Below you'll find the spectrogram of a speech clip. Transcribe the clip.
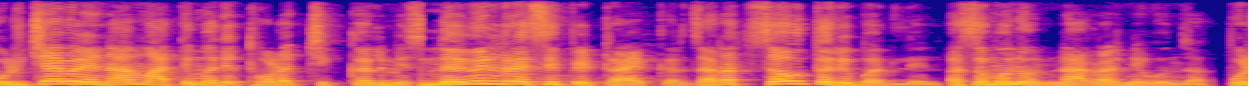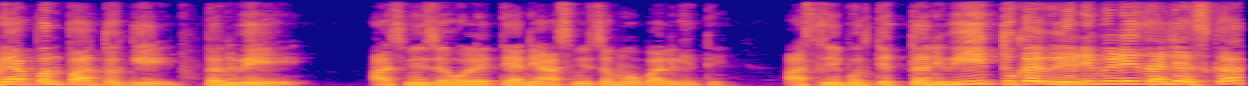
पुढच्या वेळी ना मातीमध्ये थोडा चिक्कल मिस. नवीन रेसिपी ट्राय कर जरा चव तरी बदलेल. असं म्हणून नागराज निघून जात. पुढे आपण पाहतो की तन्वी आसमी जवळ येते आणि आसमीचा मोबाईल घेते. आसमी बोलते तन्वी तू काय वेडी वेडी झालीस का?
